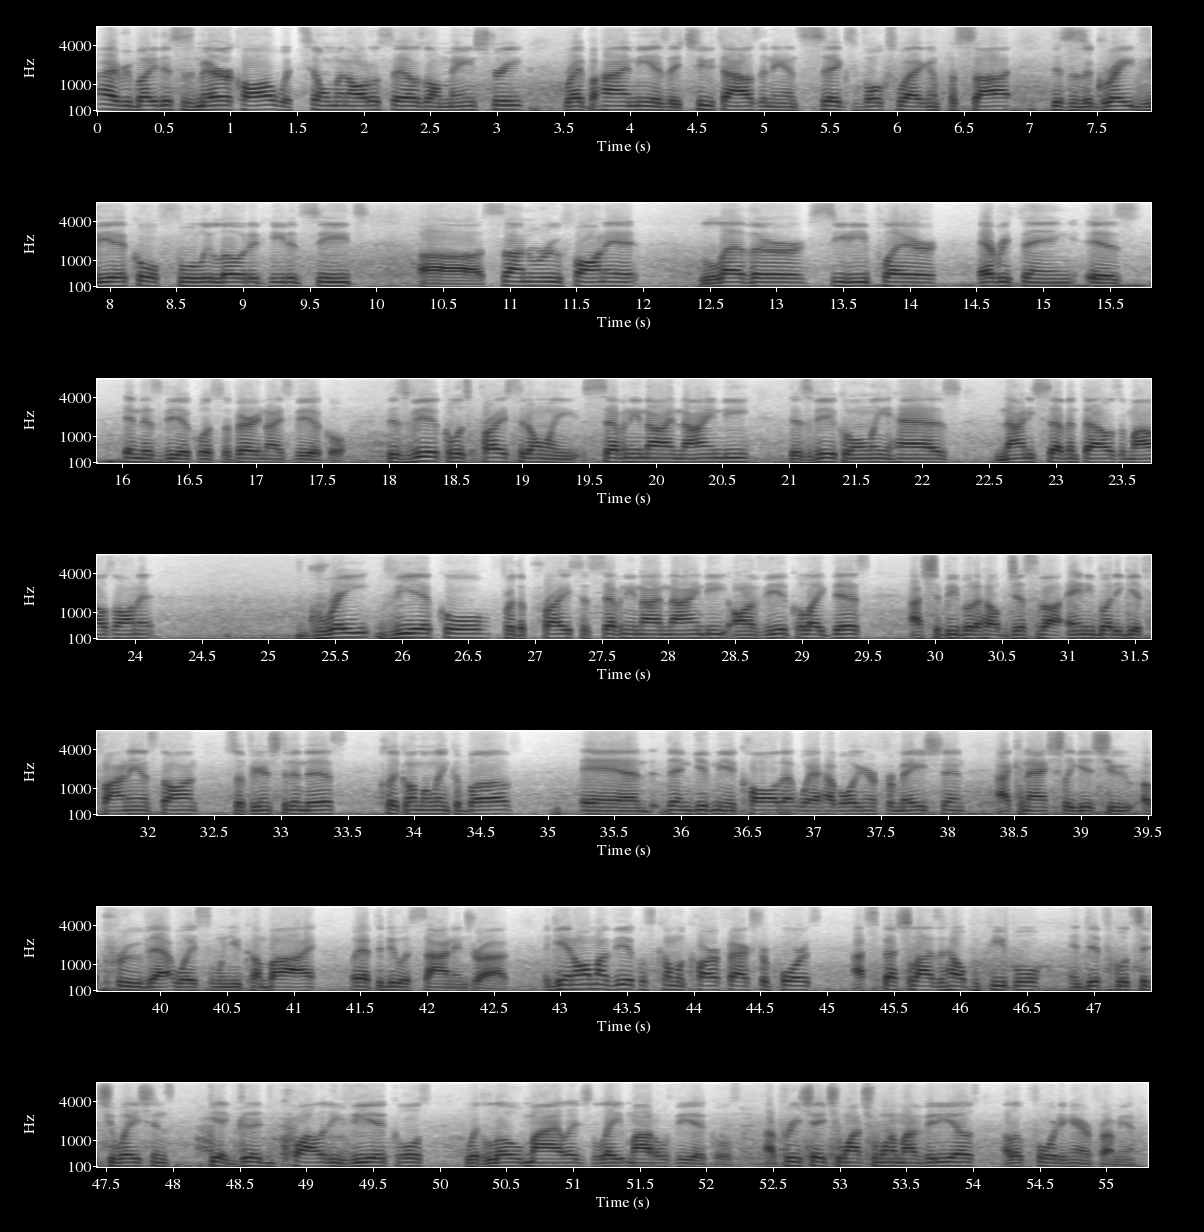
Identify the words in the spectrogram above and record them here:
Hi everybody, this is Marek Hall with Tillman Auto Sales on Main Street. Right behind me is a 2006 Volkswagen Passat. This is a great vehicle, fully loaded, heated seats, uh, sunroof on it, leather, CD player, everything is in this vehicle. It's a very nice vehicle. This vehicle is priced at only $79.90. This vehicle only has 97,000 miles on it great vehicle for the price of $79.90 on a vehicle like this I should be able to help just about anybody get financed on so if you're interested in this click on the link above and then give me a call that way I have all your information I can actually get you approved that way so when you come by all you have to do is sign and drive again all my vehicles come with Carfax reports I specialize in helping people in difficult situations get good quality vehicles with low mileage, late model vehicles. I appreciate you watching one of my videos. I look forward to hearing from you.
